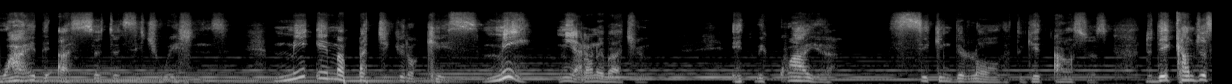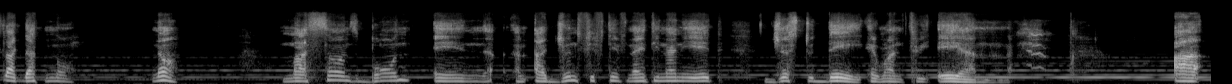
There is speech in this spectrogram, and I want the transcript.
Why there are certain situations? Me in my particular case, me, me, I don't know about you, it require seeking the Lord to get answers. Do they come just like that? No. No. My son's born in um, uh, June 15th, 1998, just today around 3 a.m. Uh,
